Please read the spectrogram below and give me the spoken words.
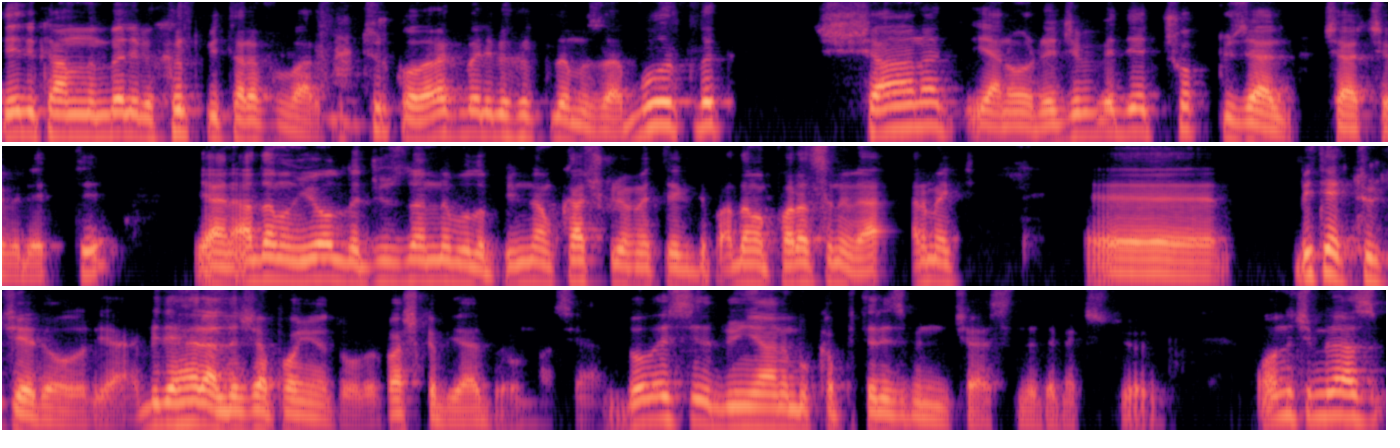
delikanlının böyle bir hırt bir tarafı var. Türk olarak böyle bir hırtlığımız var. Bu hırtlık Şahan'a yani o Recep İvedik'e çok güzel çerçeveletti. Yani adamın yolda cüzdanını bulup bilmem kaç kilometre gidip adama parasını vermek eee, bir tek Türkiye'de olur yani. Bir de herhalde Japonya'da olur. Başka bir yerde olmaz yani. Dolayısıyla dünyanın bu kapitalizminin içerisinde demek istiyorum. Onun için biraz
